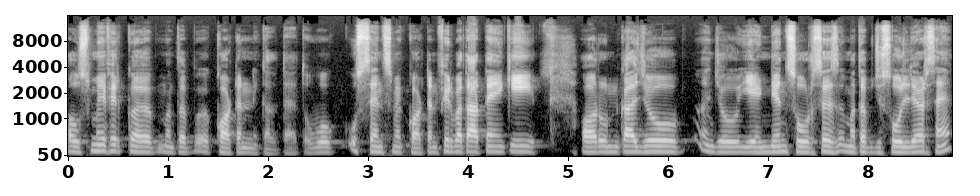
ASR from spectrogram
और उसमें फिर मतलब कॉटन निकलता है तो वो उस सेंस में कॉटन फिर बताते हैं कि और उनका जो जो ये इंडियन सोर्सेज मतलब जो सोल्जर्स हैं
